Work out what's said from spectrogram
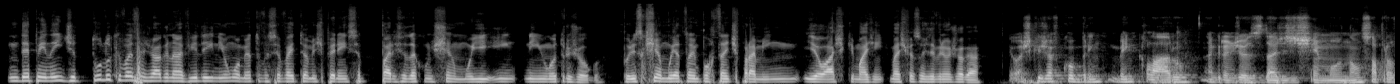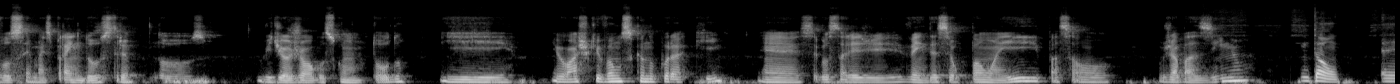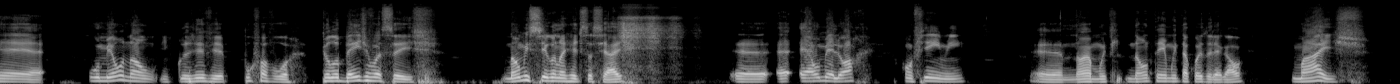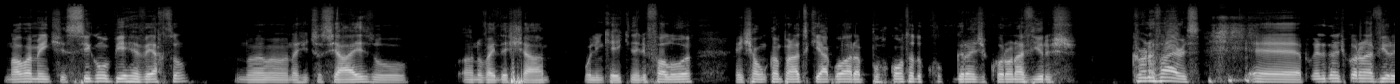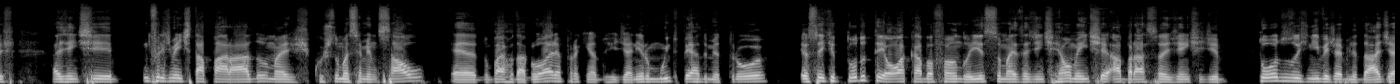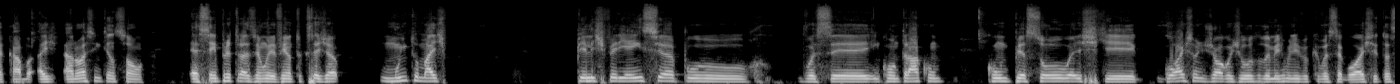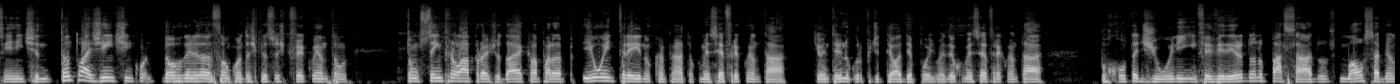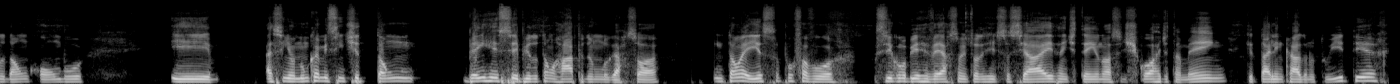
independente de tudo que você joga na vida, em nenhum momento você vai ter uma experiência parecida com Shenmue em nenhum outro jogo. Por isso que Shenmue é tão importante para mim e eu acho que mais, mais pessoas deveriam jogar. Eu acho que já ficou bem, bem claro a grandiosidade de Shenmue, não só para você, mas para a indústria dos videojogos como um todo. E eu acho que vamos ficando por aqui. É, você gostaria de vender seu pão aí, passar o, o jabazinho? Então, é, o meu não, inclusive, por favor, pelo bem de vocês, não me sigam nas redes sociais. É, é, é o melhor, confiem em mim. É, não é muito, não tem muita coisa legal, mas novamente sigam o Beer Reverso no, nas redes sociais. O Ano vai deixar o link aí que ele falou. A gente é um campeonato que agora, por conta do grande coronavírus, coronavirus, é, por conta do grande coronavírus, a gente infelizmente está parado, mas costuma ser mensal. É, no bairro da Glória, para quem é do Rio de Janeiro, muito perto do metrô. Eu sei que todo TO acaba falando isso, mas a gente realmente abraça a gente de todos os níveis de habilidade. Acaba, a, a nossa intenção é sempre trazer um evento que seja muito mais pela experiência, por você encontrar com, com pessoas que gostam de jogos de luta do mesmo nível que você gosta. Então, assim, a gente, tanto a gente da organização quanto as pessoas que frequentam estão sempre lá para ajudar. Aquela parada. Eu entrei no campeonato, eu comecei a frequentar, que eu entrei no grupo de TO depois, mas eu comecei a frequentar por conta de Uni em fevereiro do ano passado, mal sabendo dar um combo. E assim, eu nunca me senti tão bem recebido tão rápido num lugar só. Então é isso, por favor, Sigam o Beerverso em todas as redes sociais. A gente tem o nosso Discord também, que tá linkado no Twitter.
